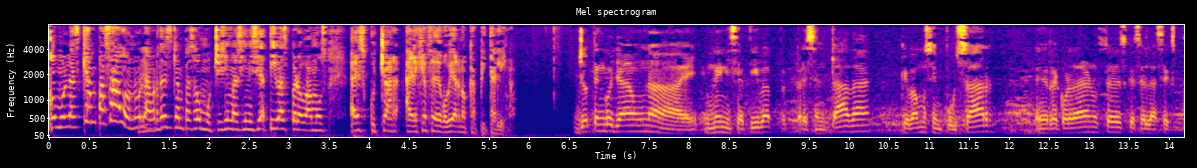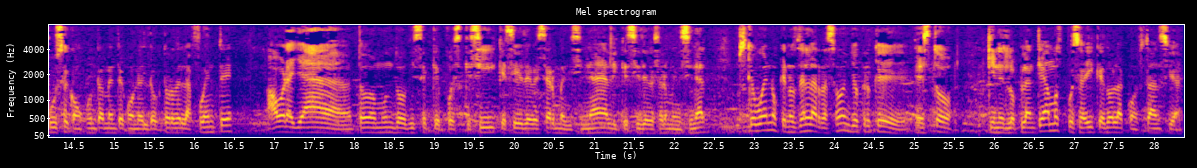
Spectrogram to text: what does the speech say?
como las que han pasado, ¿no? La verdad es que han pasado muchísimas iniciativas, pero vamos a escuchar al jefe de gobierno capitalino. Yo tengo ya una, una iniciativa presentada que vamos a impulsar. Eh, recordarán ustedes que se las expuse conjuntamente con el doctor de la Fuente ahora ya todo el mundo dice que pues que sí, que sí debe ser medicinal y que sí debe ser medicinal. Pues qué bueno que nos den la razón. Yo creo que esto, quienes lo planteamos, pues ahí quedó la constancia,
